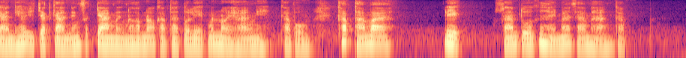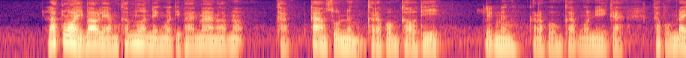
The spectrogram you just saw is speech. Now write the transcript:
การที่เขาจะจัดการยังสักอย่างหนึ่งนะครับเนาะครับถ้าตัวเลขมันหน่อยหางนี่ครับผมครับถามว่าเลขสามตัวคือไหมาสามหางครับลักลอยเบ้าแหลมคำนวณในงวดที่ผ่านมาเนาะครับเนาะครับ 901ครับผมเข้าที่เลขหนึ่งครับผมครับงวดนี้ก็ครับผมได้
